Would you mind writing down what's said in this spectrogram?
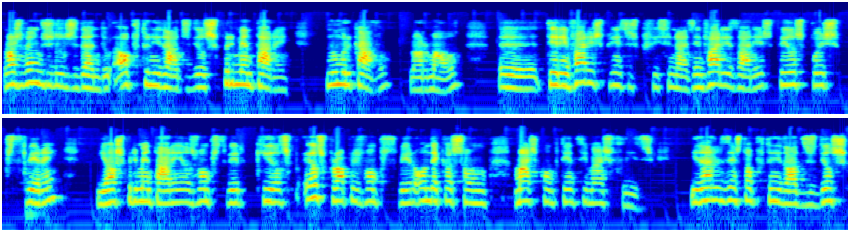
nós vamos lhes dando oportunidades de eles experimentarem no mercado normal, uh, terem várias experiências profissionais em várias áreas, para eles depois perceberem e ao experimentarem eles vão perceber que eles, eles próprios vão perceber onde é que eles são mais competentes e mais felizes. E dar-lhes esta oportunidade de eles,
